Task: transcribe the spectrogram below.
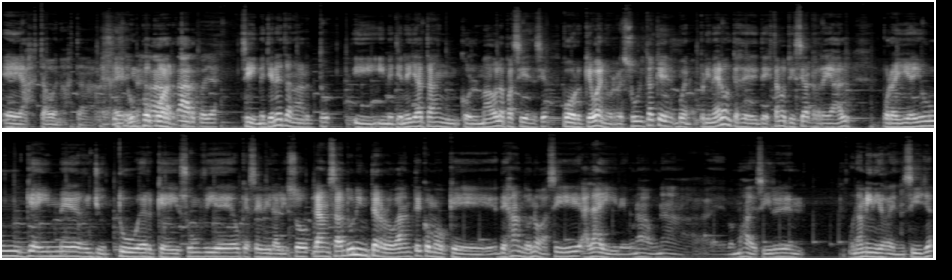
eh, hasta, bueno, hasta eh, un poco Har- harto. harto ya. Sí, me tiene tan harto y, y me tiene ya tan colmado la paciencia porque, bueno, resulta que, bueno, primero antes de, de esta noticia real, por ahí hay un gamer, youtuber que hizo un video que se viralizó lanzando un interrogante como que dejando, ¿no? Así al aire, una, una eh, vamos a decir, una mini rencilla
